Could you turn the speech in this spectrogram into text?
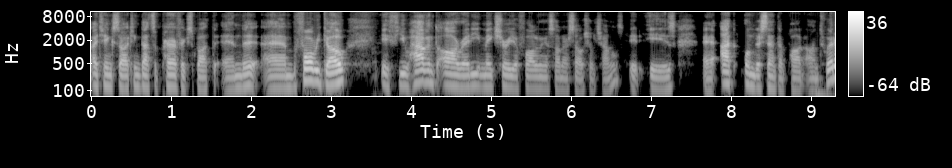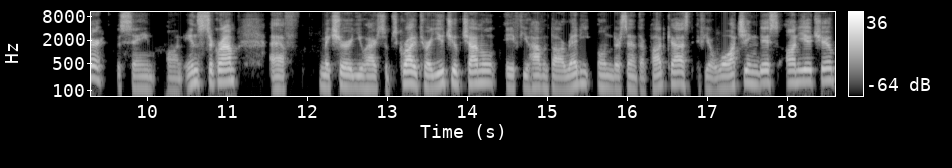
I think so. I think that's a perfect spot to end it. Um, before we go, if you haven't already, make sure you're following us on our social channels. It is uh, at Undercenter Pod on Twitter, the same on Instagram. Uh, f- make sure you are subscribed to our YouTube channel if you haven't already. Undercenter Podcast. If you're watching this on YouTube,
